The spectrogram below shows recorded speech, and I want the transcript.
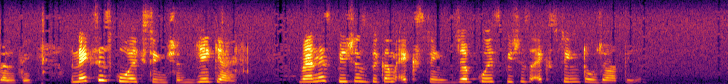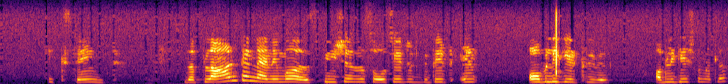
गलती। नेक्स्ट इज़ को एक्सटिंक्शन ये क्या है? When a species become extinct जब कोई स्पीशीज एक्सटिंक्ट हो जाती है। Extinct the plant and animal species associated with it in obligatory way obligation मतलब?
